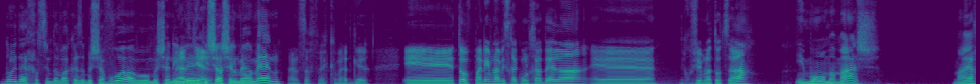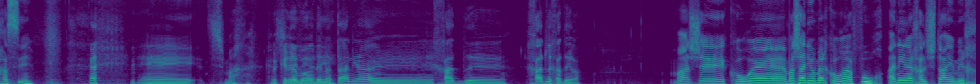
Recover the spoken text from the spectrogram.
לא יודע איך עושים דבר כזה בשבוע, או משנים אה, מאתגר. גישה של מאמן. אין ספק, מאתגר. אה, טוב, פנים למשחק מול חדרה, אה, ניחושים לתוצאה. הימור, ממש. מה היחסי? אה, תשמע, קשה בקרב לי, אוהדי אני- נתניה, אה, אחד, אה, אחד לחדרה. מה שקורה, מה שאני אומר קורה הפוך. אני אלך על 2-1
